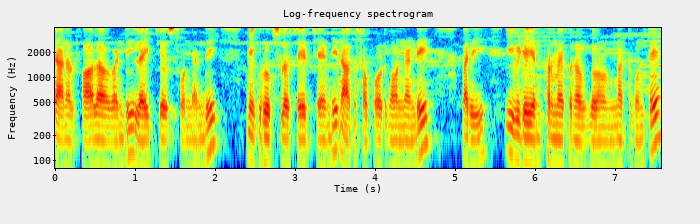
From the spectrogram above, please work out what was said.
ఛానల్ ఫాలో అవ్వండి. లైక్ చేస్తూ ఉండండి. మీ గ్రూప్స్లో షేర్ చేయండి. నాకు సపోర్ట్గా ఉండండి. మరి ఈ వీడియో ఇన్ఫర్మేటివ్గా ఉన్నట్టుకుంటే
